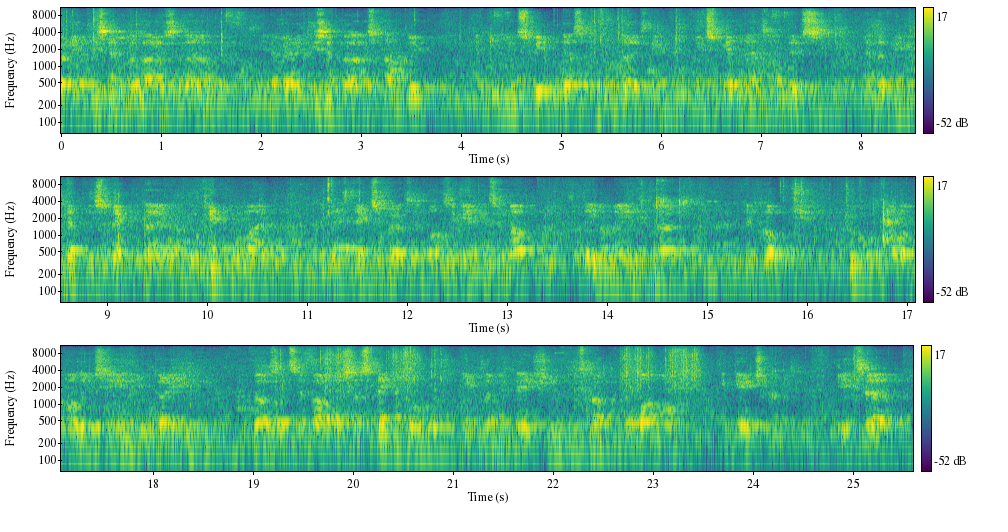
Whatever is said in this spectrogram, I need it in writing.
very decentralized, uh, in a very decentralized country. And even Sweden, there's an interesting experience on this. And I think in that respect, uh, we can provide the best experts. And once again, it's about the tailor-made uh, approach to our colleagues in Ukraine, because it's about a sustainable implementation. It's not a one-off engagement. It's uh,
